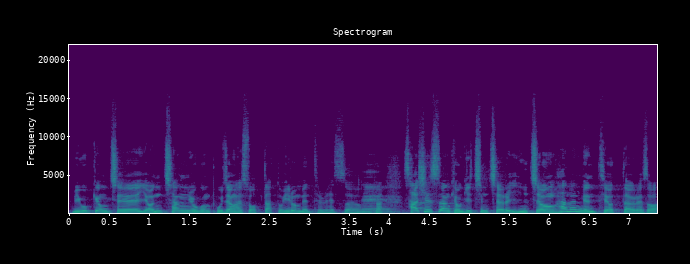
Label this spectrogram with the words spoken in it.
미국 경제의 연착륙은 보장할 수 없다 또 이런 멘트를 했어요. 네. 그러니까 사실상 경기 침체를 인정하는 멘트였다. 그래서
